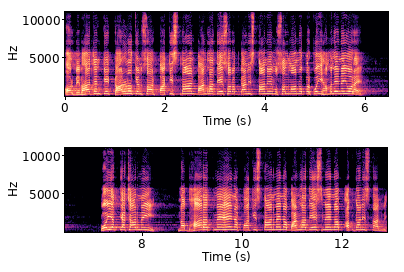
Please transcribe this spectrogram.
और विभाजन के कारणों के अनुसार पाकिस्तान बांग्लादेश और अफ़गानिस्तान में मुसलमानों पर कोई हमले नहीं हो रहे कोई अत्याचार नहीं। न भारत में है न पाकिस्तान में न बांग्लादेश में न अफ़गानिस्तान में।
